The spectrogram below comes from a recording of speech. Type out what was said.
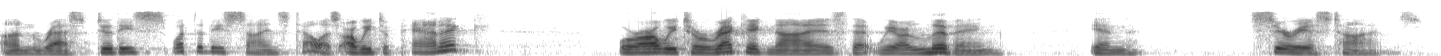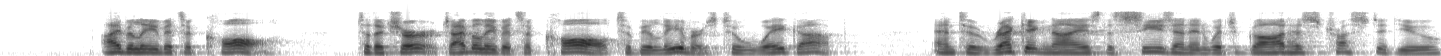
unrest. Do these, what do these signs tell us? Are we to panic or are we to recognize that we are living in serious times? I believe it's a call to the church. I believe it's a call to believers to wake up and to recognize the season in which God has trusted you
